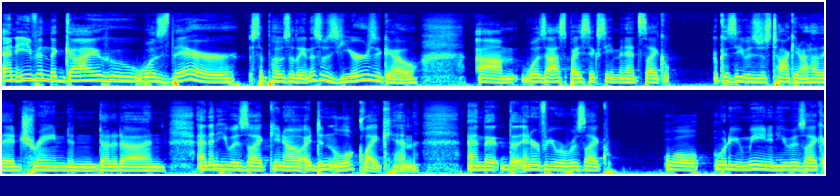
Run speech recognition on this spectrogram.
and even the guy who was there supposedly, and this was years ago, um, was asked by 60 Minutes, like, because he was just talking about how they had trained and da da da, and and then he was like, you know, it didn't look like him, and the the interviewer was like, well, what do you mean? And he was like,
